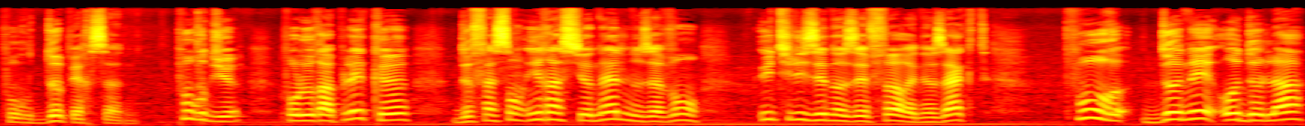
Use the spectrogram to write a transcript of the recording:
pour deux personnes. Pour Dieu, pour lui rappeler que de façon irrationnelle, nous avons utilisé nos efforts et nos actes pour donner au-delà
